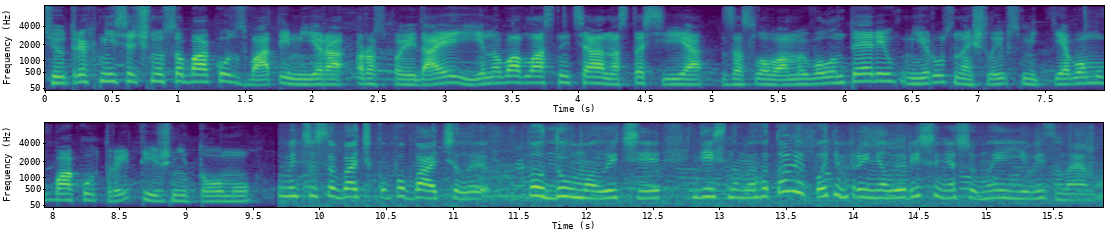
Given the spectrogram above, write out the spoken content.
Цю трьохмісячну собаку звати Міра, розповідає її нова власниця Анастасія. За словами волонтерів, міру знайшли в сміттєвому баку три тижні тому. Ми цю собачку побачили, подумали, чи дійсно ми готові. Потім прийняли рішення, що ми її візьмемо.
